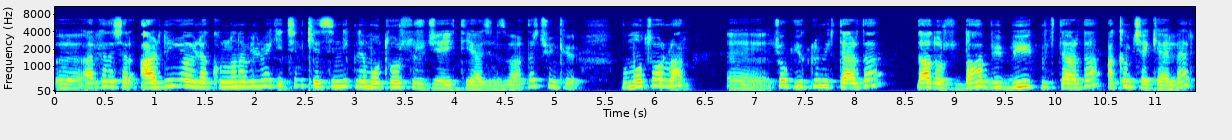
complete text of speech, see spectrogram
e, arkadaşlar Arduino ile kullanabilmek için kesinlikle motor sürücüye ihtiyacınız vardır. Çünkü bu motorlar e, çok yüklü miktarda daha doğrusu daha büyük miktarda akım çekerler.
